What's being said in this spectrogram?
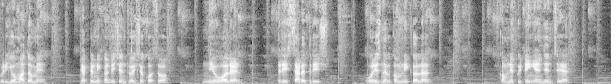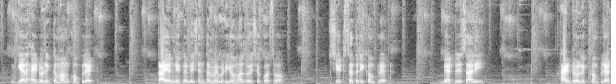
વિડીયોમાં તમે ટ્રેક્ટરની કન્ડિશન જોઈ શકો છો. ન્યૂ હોલેન્ડ ત્રીસ સાડત્રીસ original company colour company fitting engine છે. ગેર હાઇડ્રોલિક તમામ કમ્પ્લેટ. ટાયરની કન્ડિશન તમે વિડીયોમાં જોઈ શકો છો. સીટ છત્રી કમ્પ્લેટ. બેટરી સારી. Hydraulic complete.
